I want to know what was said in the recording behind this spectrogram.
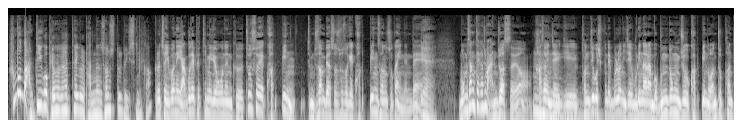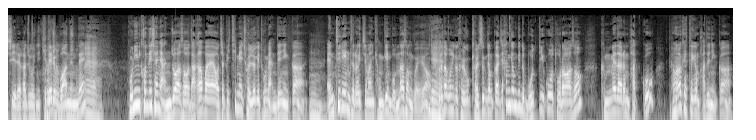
한 번도 안 뛰고 병역 혜택을 받는 선수들도 있습니까? 그렇죠. 이번에 야구 대표팀의 경우는 그 투수의 곽빈, 지금 두산 베어스 소속의 곽빈 선수가 있는데 예. 몸 상태가 좀 안 좋았어요. 가서 음. 이제 이 던지고 싶은데 물론 이제 우리나라 뭐 문동주, 곽빈 원투펀치 이래 가지고 이제 기대를 그렇죠, 모았는데 그렇죠. 예. 본인 컨디션이 안 좋아서 나가봐야 어차피 팀의 전력에 도움이 안 되니까 음. 엔트리엔 들어있지만 경기에 못 나선 거예요. 예. 그러다 보니까 결국 결승전까지 한 경기도 못 뛰고 돌아와서 금메달은 받고 병역 혜택은 받으니까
